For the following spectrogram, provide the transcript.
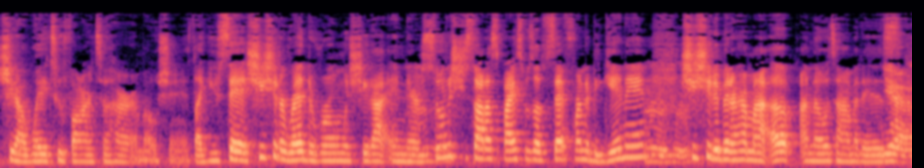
She got way too far into her emotions. Like you said, she should have read the room when she got in there. As soon as she saw that Spice was upset from the beginning, mm-hmm. she should have been in her mind up. I know what time it is. Yeah.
